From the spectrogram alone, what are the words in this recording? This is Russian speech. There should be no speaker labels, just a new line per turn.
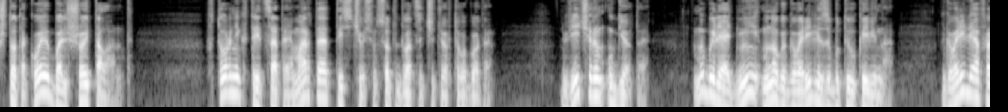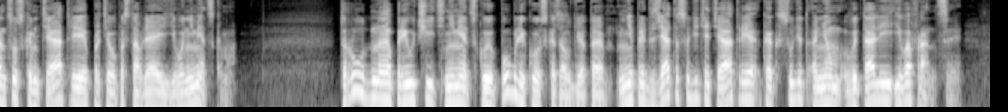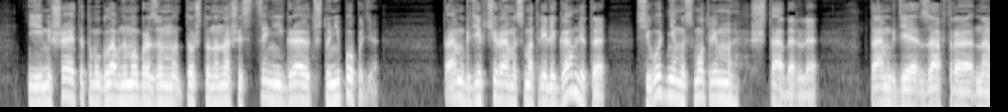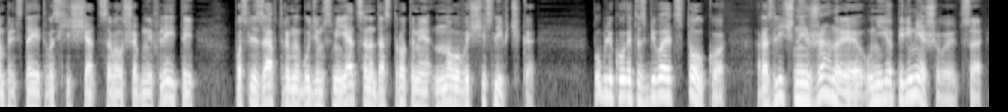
Что такое большой талант? Вторник, 30 марта 1824 года. Вечером у Гёта. Мы были одни, много говорили за бутылкой вина. Говорили о французском театре, противопоставляя его немецкому. «Трудно приучить немецкую публику, — сказал Гёте, — непредвзято судить о театре, как судят о нем в Италии и во Франции. И мешает этому главным образом то, что на нашей сцене играют что ни попадя. Там, где вчера мы смотрели Гамлета, сегодня мы смотрим Штаберля. Там, где завтра нам предстоит восхищаться волшебной флейтой, послезавтра мы будем смеяться над остротами нового счастливчика — Публику это сбивает с толку. Различные жанры у нее перемешиваются.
